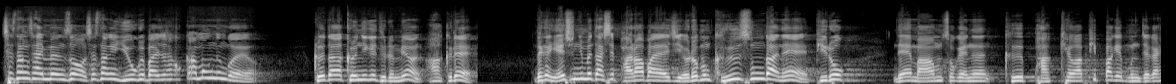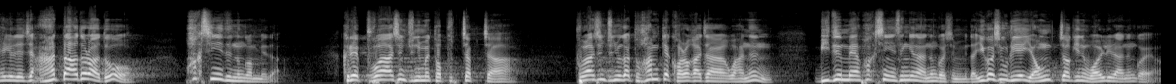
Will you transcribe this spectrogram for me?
세상 살면서 세상의 유혹을 받아서 자꾸 까먹는 거예요. 그러다가 그런 얘기 들으면, 아, 그래. 내가 예수님을 다시 바라봐야지. 여러분, 그 순간에 비록 내 마음 속에는 그 박해와 핍박의 문제가 해결되지 않았다 하더라도 확신이 드는 겁니다. 그래, 부활하신 주님을 더 붙잡자. 부활하신 주님과 더 함께 걸어가자라고 하는 믿음의 확신이 생겨나는 것입니다. 이것이 우리의 영적인 원리라는 거예요.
